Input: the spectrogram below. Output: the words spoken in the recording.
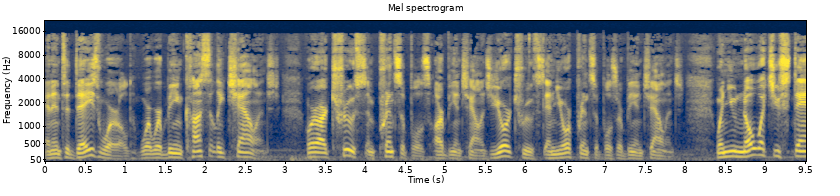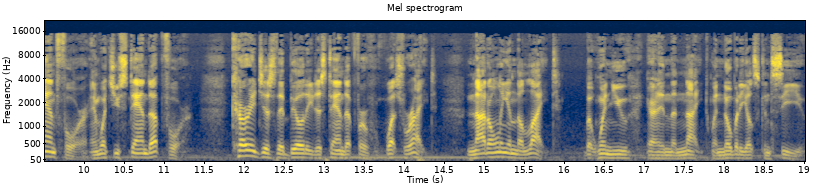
And in today's world, where we're being constantly challenged, where our truths and principles are being challenged, your truths and your principles are being challenged, when you know what you stand for and what you stand up for, Courage is the ability to stand up for what's right, not only in the light, but when you are in the night, when nobody else can see you.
